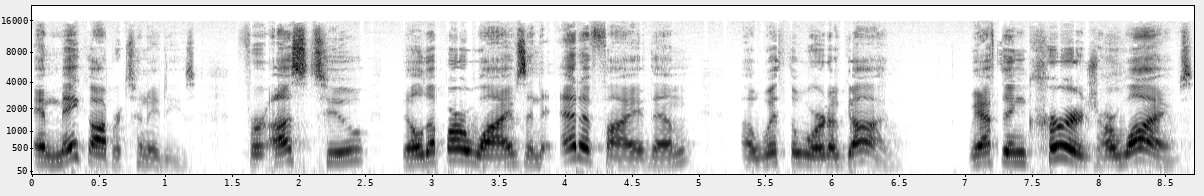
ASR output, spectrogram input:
and make opportunities for us to build up our wives and edify them uh, with the Word of God. We have to encourage our wives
